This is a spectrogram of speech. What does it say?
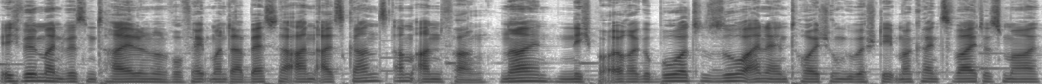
Ich will mein Wissen teilen und wo fängt man da besser an als ganz am Anfang? Nein, nicht bei eurer Geburt, so eine Enttäuschung übersteht man kein zweites Mal,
